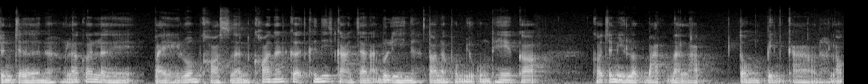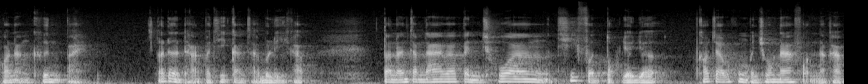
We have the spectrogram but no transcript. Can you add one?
จนเจอนะแล้วก็เลยไปร่วมคอร์สนั้นคอร์สนั้นเกิดขึ้นที่กาญจนบุรีนะตอนนั้นผมอยู่กรุงเทพก็เขาจะมีรถบัสมารับตรงปิ่นเกล้านะเราก็นั่งขึ้นไป ก็เดินทางไปที่กาญจนบุรีครับ ตอนนั้นจำได้ว่าเป็นช่วงที่ฝนตกเยอะๆ เข้าใจว่าคงเป็นช่วงหน้าฝนนะครับ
